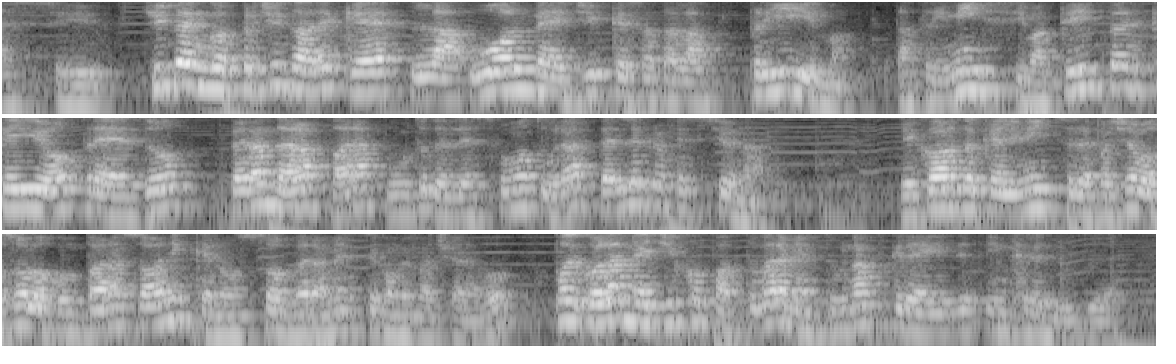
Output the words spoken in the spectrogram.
eh sì. Ci tengo a precisare che la Wall Magic è stata la prima la primissima clipper che io ho preso per andare a fare appunto delle sfumature a pelle professionali. Ricordo che all'inizio le facevo solo con Panasonic e non so veramente come facevo. Poi con la Magic ho fatto veramente un upgrade incredibile.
